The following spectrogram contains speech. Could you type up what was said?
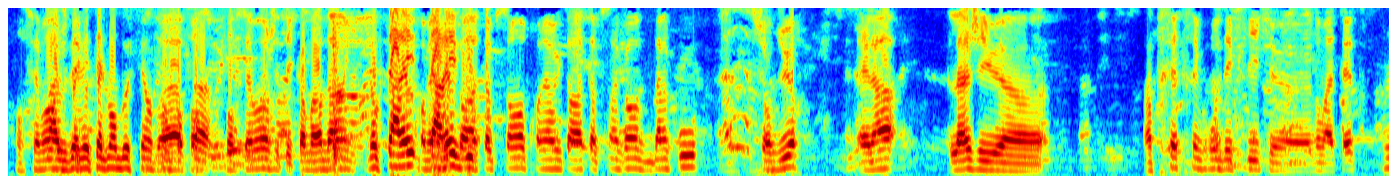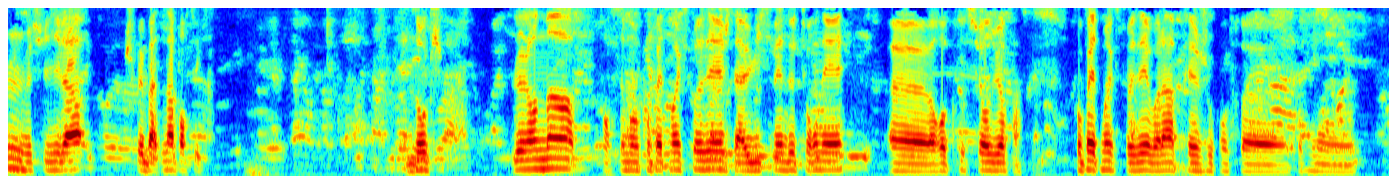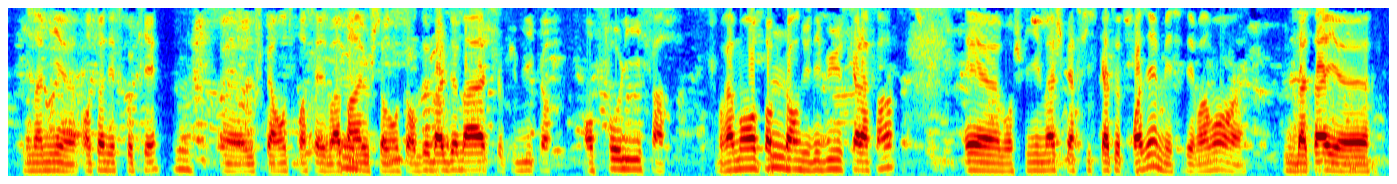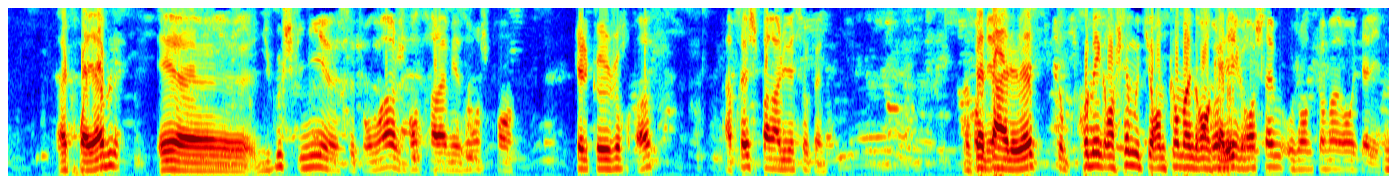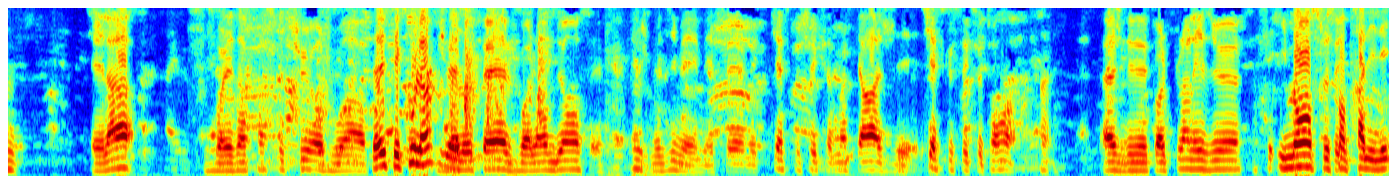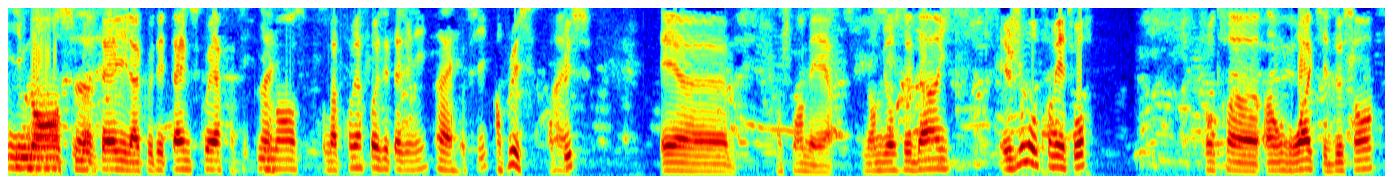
forcément, Ah, vous avez tellement bossé ensemble voilà, pour ça. forc- forcément, j'étais comme un dingue. Donc t'arrives, Première victoire à top 100, première victoire à top 50 d'un coup sur dur. Et là, là, j'ai eu un, un très très gros déclic euh, dans ma tête. Mm. Je me suis dit là, je peux battre n'importe qui. Donc, le lendemain, forcément complètement explosé. J'étais à 8 semaines de tournée, euh, reprise sur dur, enfin complètement explosé. Voilà. Après, je joue contre, euh, contre mon, mon ami euh, Antoine Escoffier, euh, où je perds en 3-7. Voilà, pareil, où je sauve encore deux balles de match, le public en, en folie. Enfin, vraiment popcorn du début jusqu'à la fin. Et euh, bon, je finis le match, je perds 6-4 au troisième, mais c'était vraiment une bataille euh, incroyable. Et du coup, je finis ce tournoi, je rentre à la maison, je prends quelques jours off. Après, je pars à l'US Open. Donc là, à l'ES, ton premier grand chelem où tu rentres comme un grand Premier grand chelem où je rentre comme un grand qualif. Mm. Et là, je vois les infrastructures, je vois, T'as vu, c'est cool, hein je vois l'hôtel, je vois l'ambiance, et je me dis mais mais c'est mais qu'est-ce que c'est que cette mascarade? Qu'est-ce que c'est que ce tournoi? Ouais. Là, j'ai des étoiles plein les yeux. C'est immense, le central, il est immense. immense. L'hôtel, il est à côté de Times Square. Enfin, c'est Ouais. immense. Pour ma première fois aux États-Unis Ouais. aussi, En plus. en plus. Et euh, franchement, mais une ambiance de dingue. Et je joue mon premier tour contre un, un Hongrois qui est 200.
